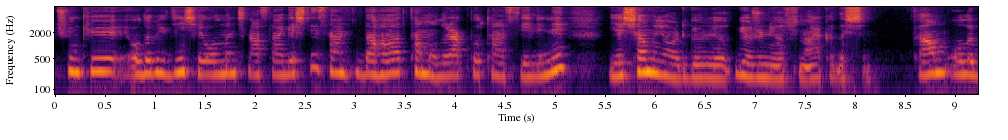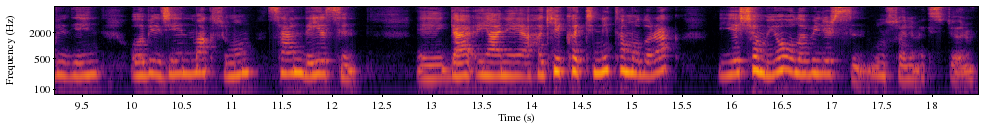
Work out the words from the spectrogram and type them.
Çünkü olabildiğin şey olman için asla geç değil. Sen daha tam olarak potansiyelini yaşamıyor görüyor, görünüyorsun arkadaşım. Tam olabildiğin, olabileceğin maksimum sen değilsin. Ee, yani hakikatini tam olarak yaşamıyor olabilirsin. Bunu söylemek istiyorum.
